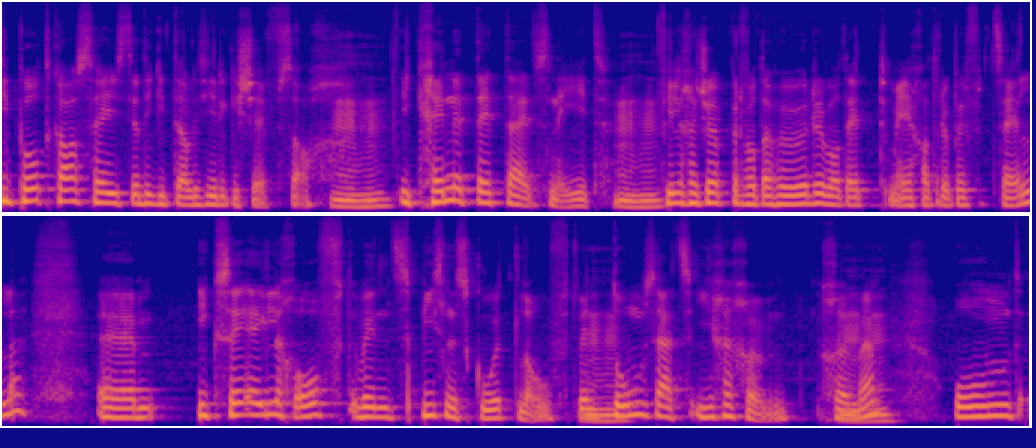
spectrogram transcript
Die Podcast heisst ja Digitalisierung ist Chefsache. Mhm. Ich kenne die Details nicht. Mhm. Vielleicht ist jemand von den Hörern, der dort mehr darüber erzählen kann. Ähm, ich sehe eigentlich oft, wenn das Business gut läuft, wenn mhm. die Umsätze reinkommen mhm. und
